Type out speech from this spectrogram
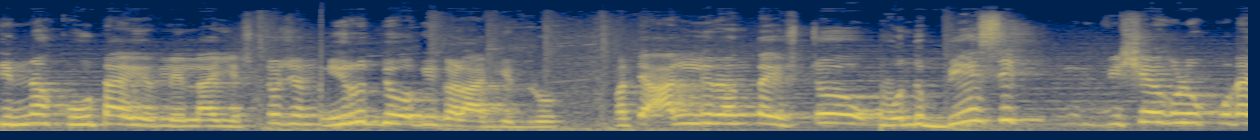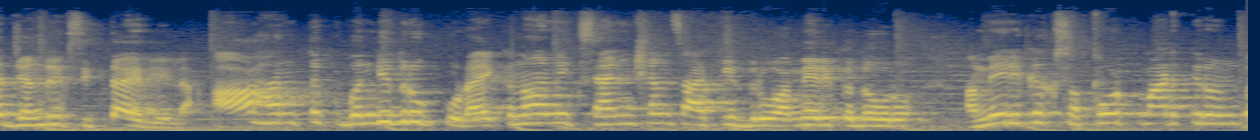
ತಿನ್ನ ಊಟ ಇರಲಿಲ್ಲ, ಎಷ್ಟೋ ಜನ ನಿರುದ್ಯೋಗಿಗಳಾಗಿದ್ರು, ಮತ್ತೆ ಅಲ್ಲಿರೋಂಥ ಎಷ್ಟೋ ಒಂದು ಬೇಸಿಕ್ ವಿಷಯಗಳು ಕೂಡ ಜನರಿಗೆ ಸಿಗ್ತಾ ಇರಲಿಲ್ಲ. ಆ ಹಂತಕ್ಕೆ ಬಂದಿದ್ರು ಕೂಡ ಎಕನಾಮಿಕ್ ಸ್ಯಾಂಕ್ಷನ್ಸ್ ಹಾಕಿದ್ರು ಅಮೆರಿಕದವರು. ಅಮೆರಿಕಕ್ಕೆ ಸಪೋರ್ಟ್ ಮಾಡ್ತಿರೋಂಥ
